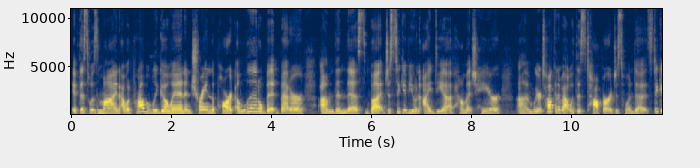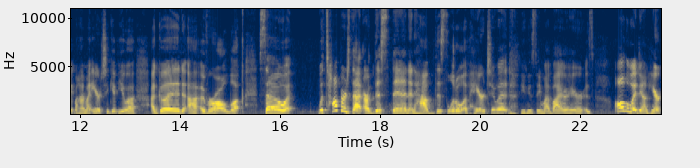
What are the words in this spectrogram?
if this was mine, I would probably go in and train the part a little bit better um, than this, but just to give you an idea of how much hair um, we were talking about with this topper. I just wanted to stick it behind my ear to give you a, a good uh, overall look. So with toppers that are this thin and have this little of hair to it, you can see my bio hair is all the way down here.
